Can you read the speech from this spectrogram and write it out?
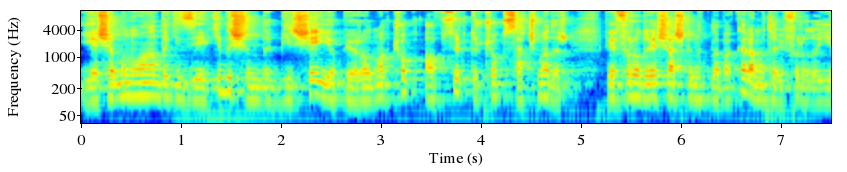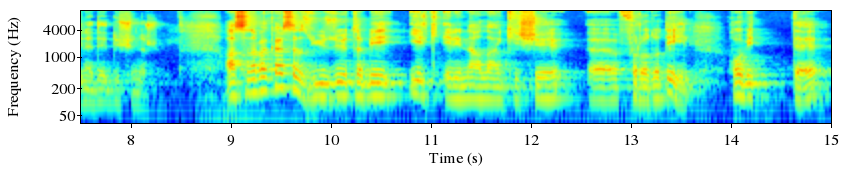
yaşamın o andaki zevki dışında bir şey yapıyor olmak çok absürttür, çok saçmadır. Ve Frodo'ya şaşkınlıkla bakar ama tabii Frodo yine de düşünür. Aslına bakarsanız yüzüğü tabii ilk eline alan kişi e, Frodo değil. Hobbit'te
